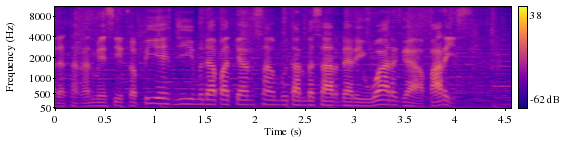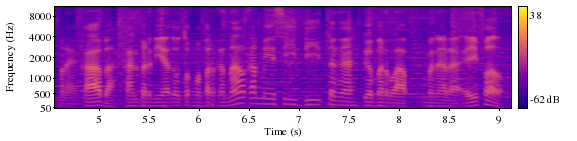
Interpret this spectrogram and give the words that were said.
Kedatangan Messi ke PSG mendapatkan sambutan besar dari warga Paris. Mereka bahkan berniat untuk memperkenalkan Messi di tengah gemerlap Menara Eiffel.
